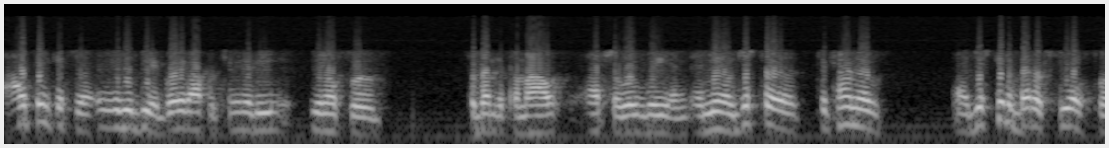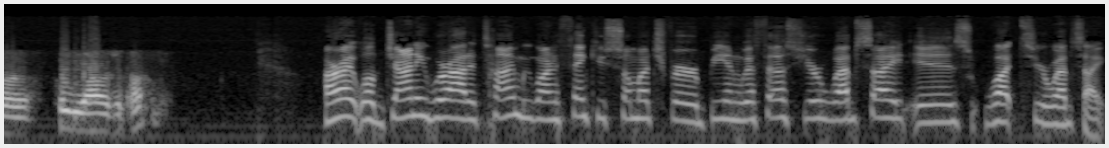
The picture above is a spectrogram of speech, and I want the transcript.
I think it's a it would be a great opportunity, you know, for for them to come out, absolutely, and, and you know, just to to kind of uh, just get a better feel for who we are as a company. All right. Well, Johnny, we're out of time. We want to thank you so much for being with us. Your website is what's your website?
